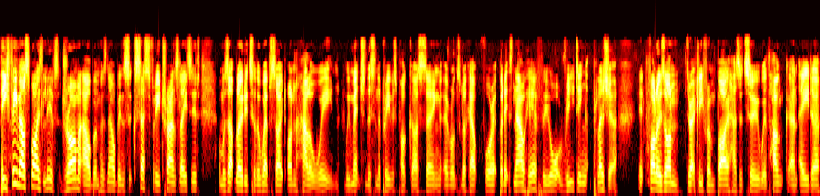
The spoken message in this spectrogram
The Female Spies Lives drama album has now been successfully translated and was uploaded to the website on Halloween. We mentioned this in the previous podcast, saying everyone to look out for it, but it's now here for your reading pleasure. It follows on directly from Biohazard 2 with Hunk and Ada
